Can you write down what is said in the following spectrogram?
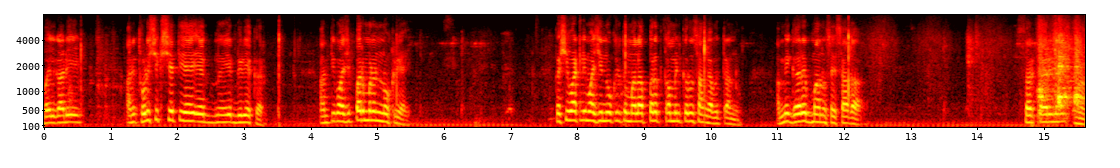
बैलगाडी आणि थोडीशी शेती आहे एक एक दीड एकर. आणि ती माझी परमनंट नोकरी आहे. कशी वाटली माझी नोकरी तुम्हाला? परत कमेंट करून सांगा मित्रांनो. मी गरीब माणूस आहे साधा. सरकारी नाही हां.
